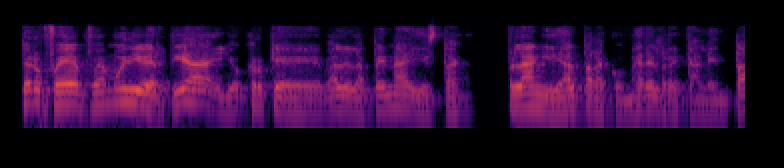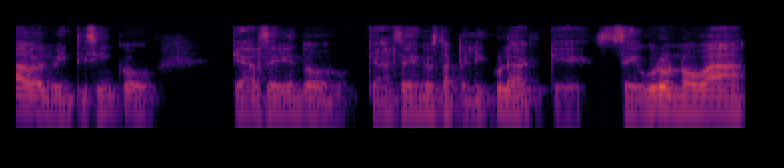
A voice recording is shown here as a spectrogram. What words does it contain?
pero fue, fue muy divertida y yo creo que vale la pena y está plan ideal para comer el recalentado el 25 quedarse viendo, quedarse viendo esta película que seguro no va,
